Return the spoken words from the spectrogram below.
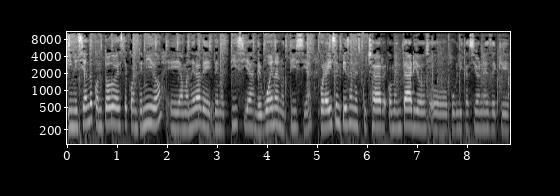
iniciando con todo este contenido, eh, a manera de, de, noticia, de buena noticia, por ahí se empiezan a escuchar comentarios o publicaciones de que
